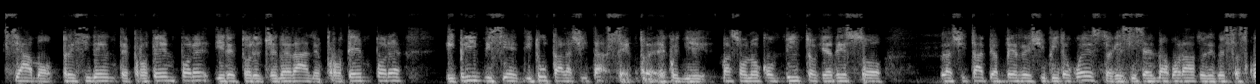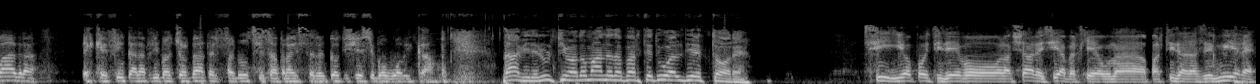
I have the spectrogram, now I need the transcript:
siamo presidente pro tempore, direttore generale pro tempore, i brindisi è di tutta la città sempre, quindi, ma sono convinto che adesso la città abbia ben recepito questo, che si sia innamorato di questa squadra e che fin dalla prima giornata il Fanuzzi saprà essere il dodicesimo uomo in campo. Davide, l'ultima domanda da parte tua al direttore. Sì, io poi ti devo lasciare sia perché è una partita da seguire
